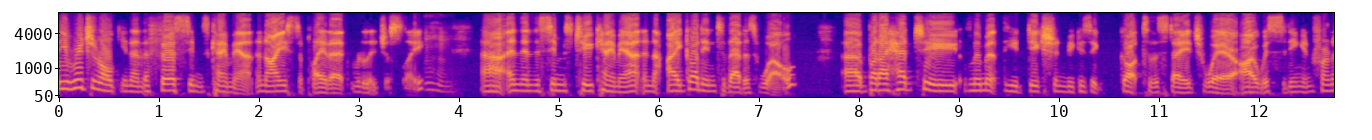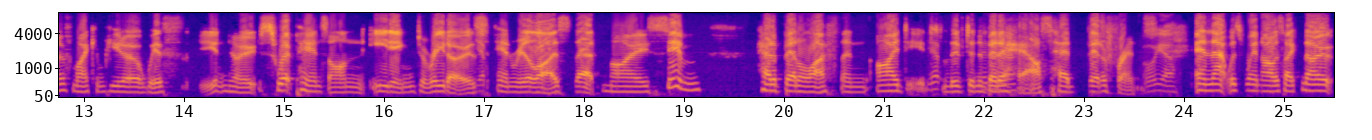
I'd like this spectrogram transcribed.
the original, you know, the first Sims came out, and I used to play that religiously. Mhm. Uh, and then The Sims 2 came out, and I got into that as well. Uh, but I had to limit the addiction because it got to the stage where I was sitting in front of my computer with, you know, sweatpants on, eating Doritos, Yep. and realized that my Sim had a better life than I did, Yep, lived in a better house, had better friends. Oh yeah. And that was when I was like, no,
